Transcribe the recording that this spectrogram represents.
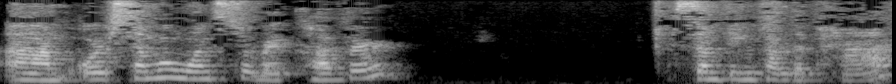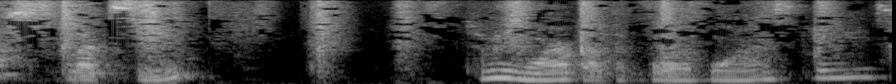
um, or someone wants to recover something from the past. Let's see. Tell me more about the Four of Wands, please.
